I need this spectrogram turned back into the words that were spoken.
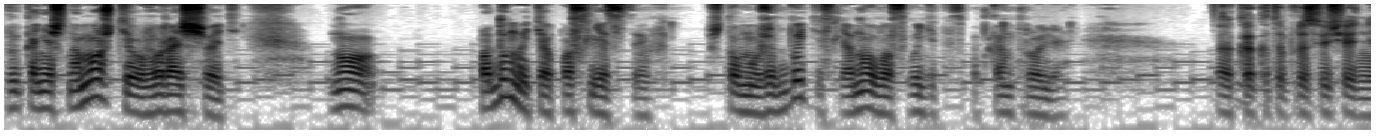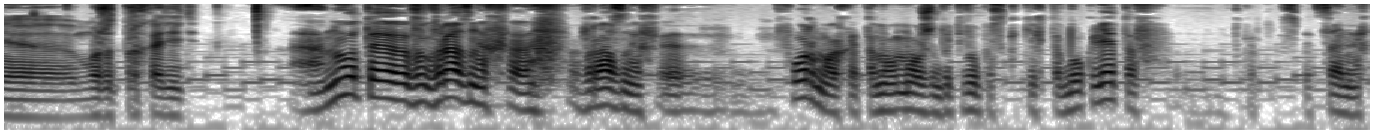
вы, конечно, можете его выращивать, но подумайте о последствиях, что может быть, если оно у вас выйдет из-под контроля. А как это просвещение может проходить? А, ну, это в разных, э, в разных э, формах. Это может быть выпуск каких-то буклетов специальных,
